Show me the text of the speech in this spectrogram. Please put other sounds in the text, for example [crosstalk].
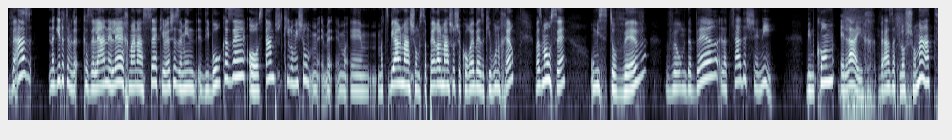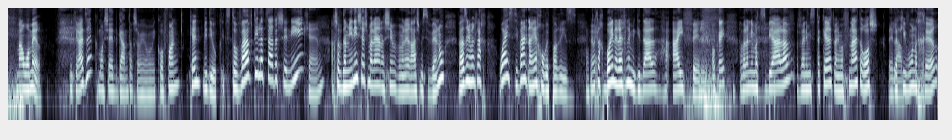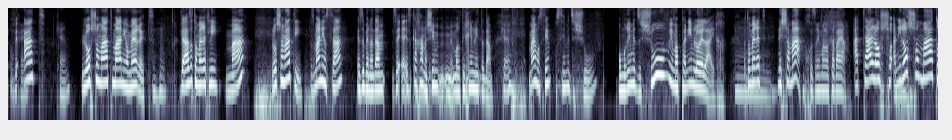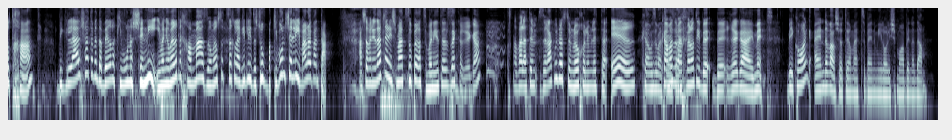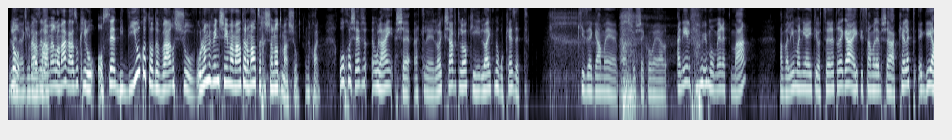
ואז נגיד אתם כזה, לאן נלך, מה נעשה, כאילו יש איזה מין דיבור כזה, או סתם פשוט כאילו מישהו מ- מצביע על משהו, מספר על משהו שקורה באיזה כיוון אחר, ואז מה הוא עושה? הוא מסתובב והוא מדבר לצד השני, במקום אלייך, ואז את לא שומעת מה הוא אומר. מכירה את זה? כמו שהדגמת עכשיו עם המיקרופון. כן, בדיוק. הצטובבתי לצד השני, כן. עכשיו, דמייני שיש מלא אנשים ומלא רעש מסביבנו, ואז אני אומרת לך, וואי, סיוון, אנחנו בפריז. אני אומרת לך, בואי נלך למגדל האייפל, [laughs] אוקיי? אבל אני מצביעה עליו, ואני מסתכלת, ואני מפנה את הראש אליו. לכיוון אחר, אוקיי. ואת כן. לא שומעת מה אני אומרת. [laughs] ואז את אומרת לי, מה? לא שמעתי. אז מה אני עושה? איזה בן אדם, זה, איזה ככה אנשים מרתיחים לי את הדם. כן. מה הם עושים? עושים את זה שוב, אומרים את זה שוב עם הפנים לא אלייך. ואת אומרת, נשמה, חוזרים על אותה בעיה. אתה לא, ש... אני לא שומעת אותך בגלל שאתה מדבר לכיוון השני. אם אני אומרת לך מה, זה אומר שאתה צריך להגיד לי את זה שוב בכיוון שלי, מה לא הבנת? עכשיו, אני יודעת שאני נשמעת סופר עצבנית על זה כרגע, אבל אתם, זה רק בגלל שאתם לא יכולים לתאר כמה זה מעצבן כמה זה אותך. מעצבן אותי ברגע האמת. בעיקרון, אין דבר שיותר מעצבן מלא לשמוע בן אדם. לא, ואז מה. אתה אומר לו מה, ואז הוא כאילו עושה בדיוק אותו דבר שוב. הוא לא מבין שאם אמרת לו מה, הוא צריך לשנות משהו. נכון. הוא חושב אולי שאת לא הקשבת לו כי לא היית מרוכזת. כי זה גם אה, משהו שקורה. אני לפעמים אומרת מה, אבל אם אני הייתי עוצרת רגע, הייתי שמה לב שהקלט הגיע.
